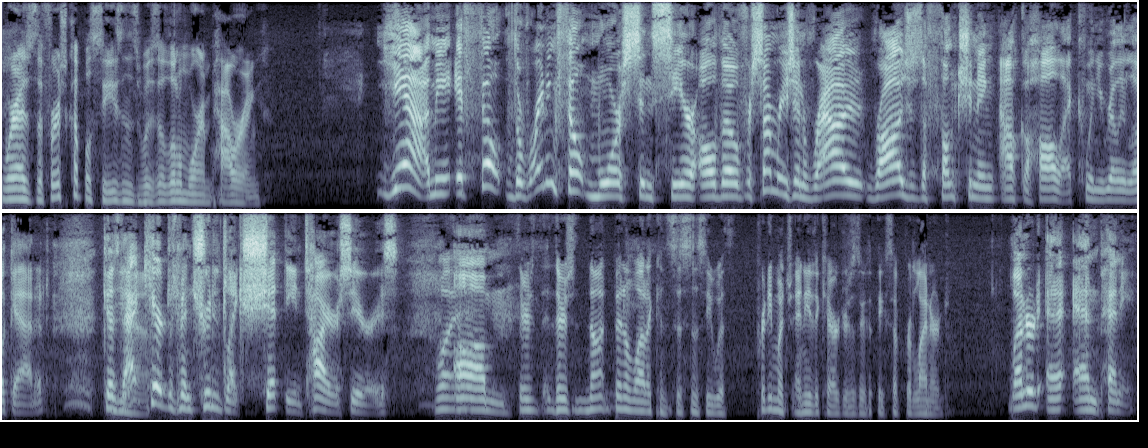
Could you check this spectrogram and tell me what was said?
Whereas the first couple seasons was a little more empowering. Yeah, I mean, it felt, the writing felt more sincere, although for some reason, Raj, Raj is a functioning alcoholic when you really look at it. Because Yeah. that character's been treated like shit the entire series. Well, Um, there's there's not been a lot of consistency with pretty much any of the characters except for Leonard. Leonard and, and Penny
